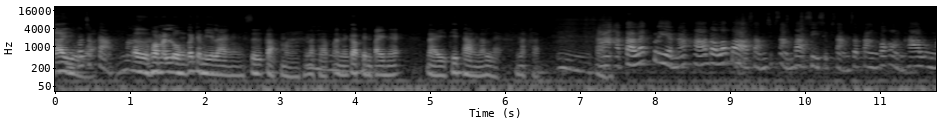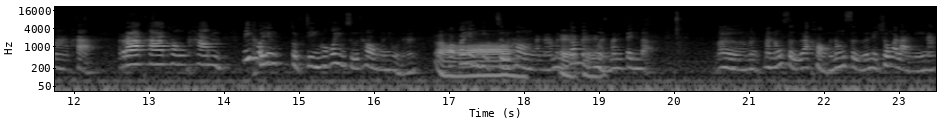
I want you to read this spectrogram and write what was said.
ได้อยู่ก็จะอะกลับมาเออพอมันลงก็จะมีแรงซื้อกลับมานะครับอืมอันนั้นก็เป็นไปในในทิศทางนั้นแหละนะครับอืมอะอะอัตราแลกเปลี่ยนนะคะ ดอลลาร์บาท 33 บาท 43 สตางค์ก็อ่อนค่าลงมาค่ะ ราคาทองคำนี่เขายังทรุดจริงเขาก็ยังซื้อทองกันอยู่นะ เขาก็ยังฮิตซื้อทองกันนะ มันก็เออเออเหมือนมันเป็นแบบเออมันมันต้องซื้ออะของมันต้องซื้อในช่วงเวลานี้นะ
